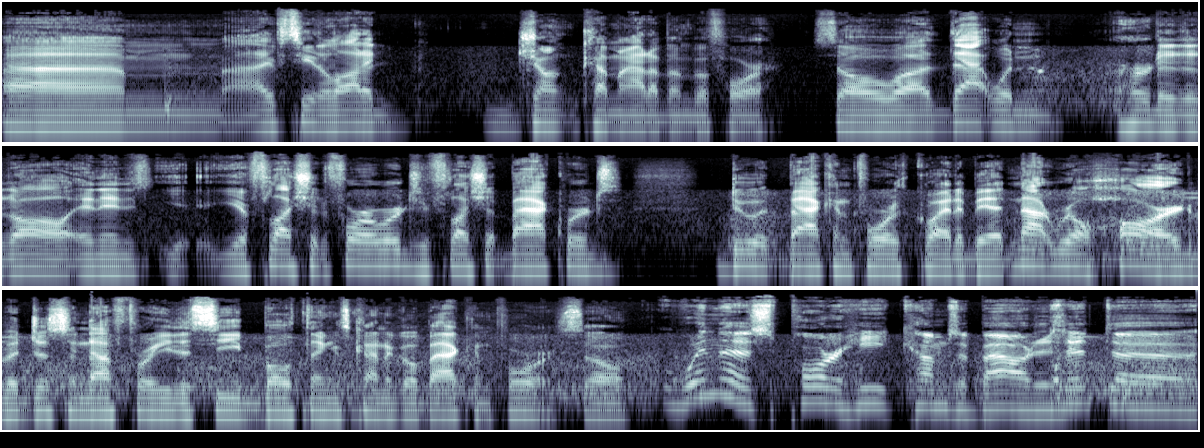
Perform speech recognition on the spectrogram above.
Um, I've seen a lot of junk come out of them before, so uh, that wouldn't hurt it at all. And then you, you flush it forwards, you flush it backwards, do it back and forth quite a bit. Not real hard, but just enough for you to see both things kind of go back and forth. So When this poor heat comes about, is it the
